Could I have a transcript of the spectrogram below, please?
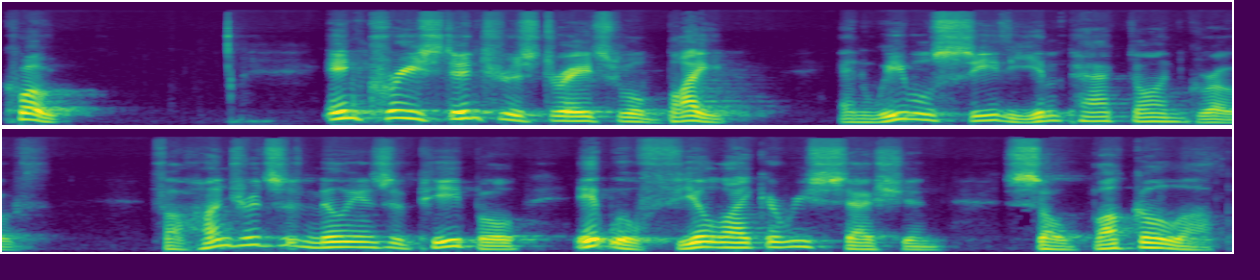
Quote, increased interest rates will bite and we will see the impact on growth. For hundreds of millions of people, it will feel like a recession. So buckle up.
